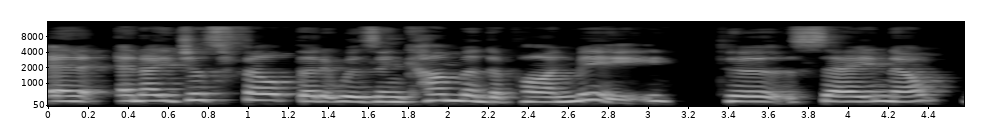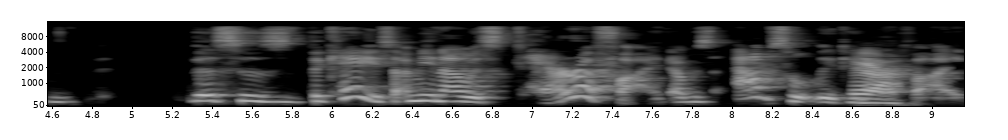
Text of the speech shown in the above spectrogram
And and I just felt that it was incumbent upon me to say no this is the case. I mean, I was terrified. I was absolutely terrified.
